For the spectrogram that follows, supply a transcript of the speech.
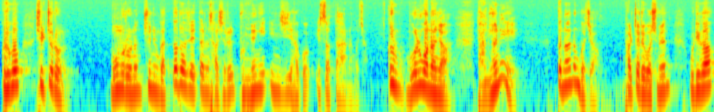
그리고 실제로는 몸으로는 주님과 떨어져 있다는 사실을 분명히 인지하고 있었다는 거죠. 그럼 뭘 원하냐? 당연히 떠나는 거죠. 8절에 보시면 우리가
